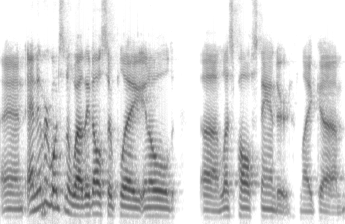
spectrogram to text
And and every once in a while, they'd also play an old uh, Les Paul standard, like um,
